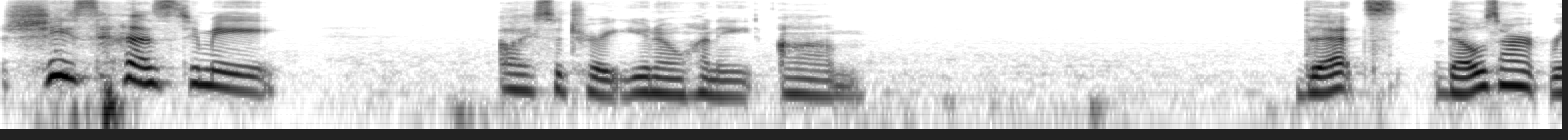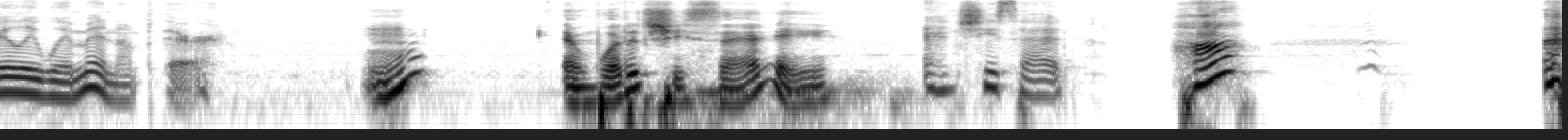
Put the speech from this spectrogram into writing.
she says to me, oh, I said, Trey, you know, honey, um, that's those aren't really women up there. hmm And what did she say? And she said, Huh?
